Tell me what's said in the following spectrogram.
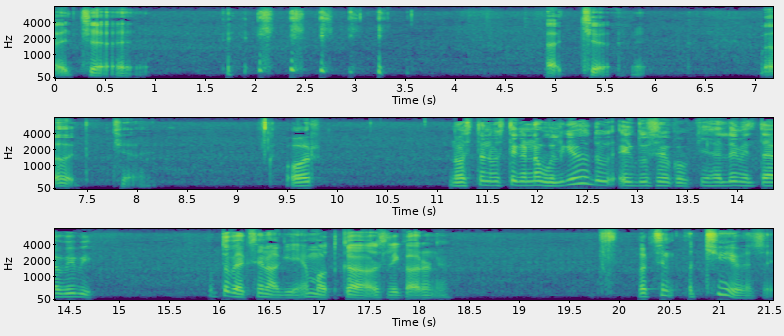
अच्छा है। अच्छा है। बहुत अच्छा है। और नमस्ते नमस्ते करना भूल गए एक दूसरे को कि हेलो मिलता है अभी भी? अब तो वैक्सीन आ गई है, मौत का असली कारण है। वैक्सीन अच्छी है वैसे।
